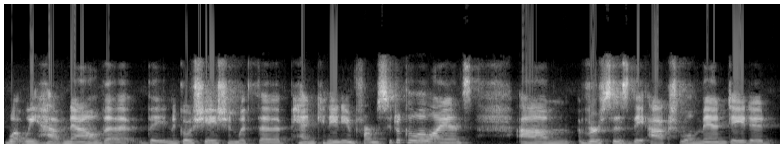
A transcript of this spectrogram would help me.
what we have now, the, the negotiation with the Pan Canadian Pharmaceutical Alliance, um, versus the actual mandated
